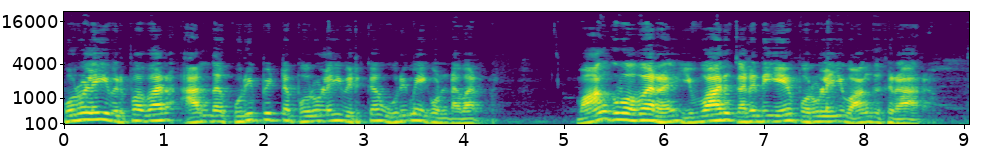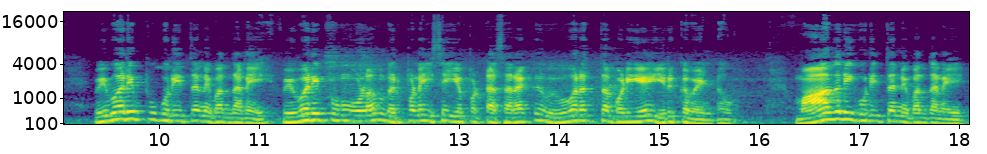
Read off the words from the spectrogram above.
பொருளை விற்பவர் அந்த குறிப்பிட்ட பொருளை விற்க உரிமை கொண்டவர். வாங்குபவர் இவ்வாறு கருதியே பொருளை வாங்குகிறார். விவரிப்பு குறித்த நிபந்தனை விவரிப்பு மூலம் விற்பனை செய்யப்பட்ட சரக்கு விவரித்தபடியே இருக்க வேண்டும். மாதிரி குறித்த நிபந்தனை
